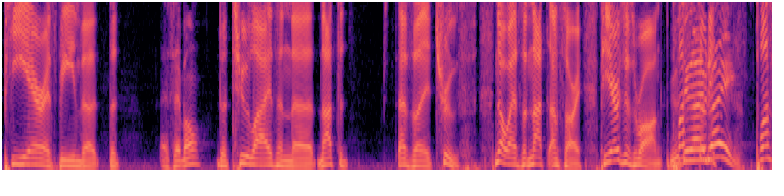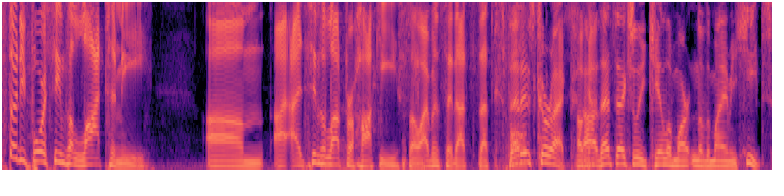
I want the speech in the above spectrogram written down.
Pierre as being the the C'est bon? the two lies and the not the as a truth. No, as a not. I'm sorry. Pierre's is wrong. You think I'm lying? plus 34 seems a lot to me. Um, I, I, it seems a lot for hockey, so I would say that's that's That false. is correct. Okay. Uh, that's actually Caleb Martin of the Miami Heat.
